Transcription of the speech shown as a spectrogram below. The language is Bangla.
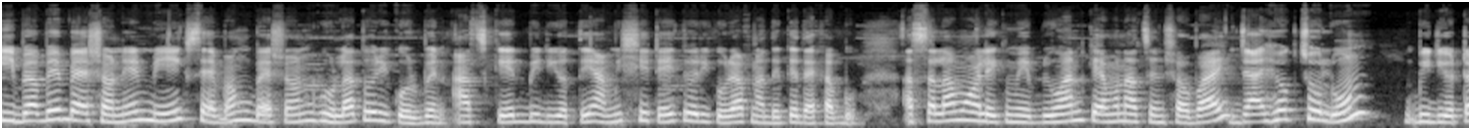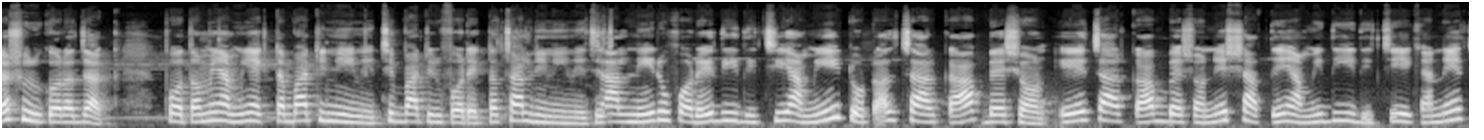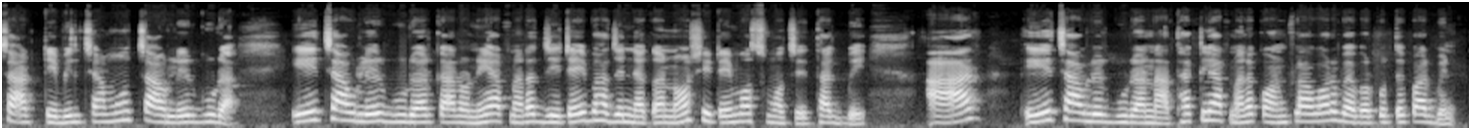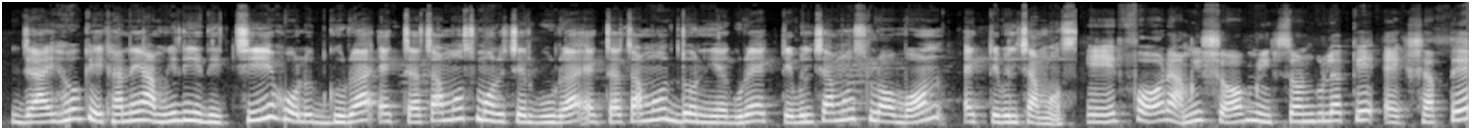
কীভাবে বেসনের মিক্স এবং বেসন ঘোলা তৈরি করবেন? আজকের ভিডিওতে আমি সেটাই তৈরি করে আপনাদেরকে দেখাবো। আসসালামু আলাইকুম এভরিওয়ান, কেমন আছেন সবাই? যাই হোক, চলুন ভিডিওটা শুরু করা যাক। প্রথমে আমি একটা বাটি নিয়ে নিচ্ছি। বাটির উপরে একটা চালনি নিয়ে নিচ্ছি। চালনির উপরে দিয়ে দিচ্ছি আমি টোটাল চার কাপ বেসন। এই চার কাপ বেসনের সাথে আমি দিয়ে দিচ্ছি এখানে চার টেবিল চামচ চাউলের গুঁড়া। এই চাউলের গুঁড়ার কারণে আপনারা যেটাই ভাজেন না কেন সেটাই মচমচে থাকবে। আর এ চাউলের গুঁড়া না থাকলে আপনারা কর্নফ্লাওয়ার ব্যবহার করতে পারবেন। যাই হোক, এখানে আমি দিয়ে দিচ্ছি হলুদ গুঁড়া, এক চা চামচ মরিচের গুঁড়া, এক চা চামচ ধনিয়া গুঁড়া, এক টেবিল চামচ লবণ, এক টেবিল চামচ। এরপর আমি সব মিশ্রণগুলোকে একসাথে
